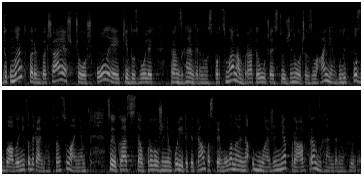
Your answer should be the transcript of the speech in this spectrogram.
Документ передбачає, що школи, які дозволять трансгендерним спортсменам брати участь у жіночих змаганнях, будуть позбавлені федерального фінансування. Цей указ став продовженням політики Трампа, спрямованої на обмеження прав трансгендерних людей.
